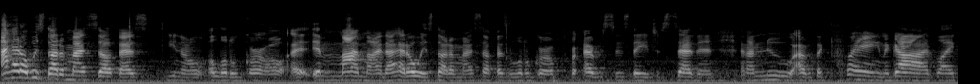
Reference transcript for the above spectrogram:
I had always thought of myself as, you know, a little girl. I, in my mind, I had always thought of myself as a little girl for, ever since the age of seven. And I knew I was like praying to God, like,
